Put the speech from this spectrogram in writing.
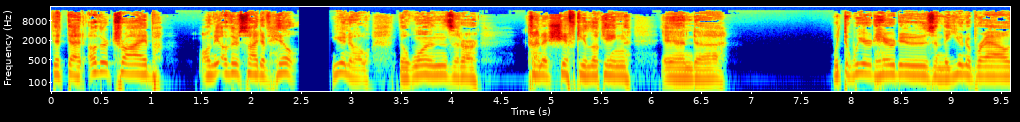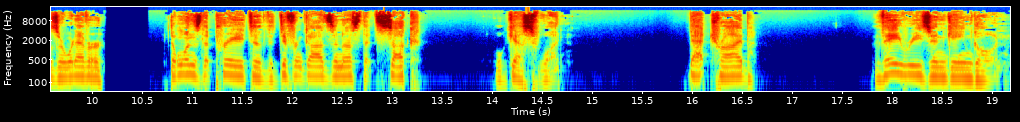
that that other tribe on the other side of hill, you know, the ones that are kind of shifty looking and uh, with the weird hairdos and the unibrows or whatever, the ones that pray to the different gods than us that suck. Well, guess what? That tribe, they reason game gone.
